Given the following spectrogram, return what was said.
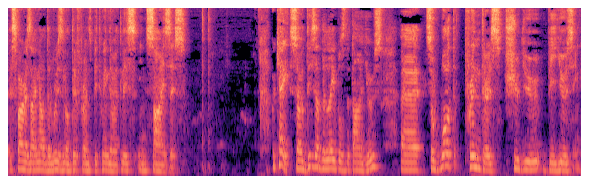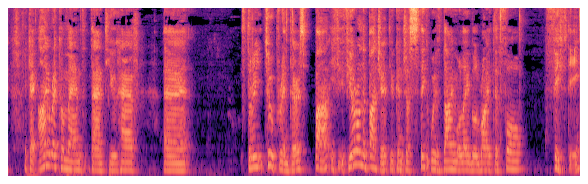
as far as I know there is no difference between them at least in sizes. Okay so these are the labels that I use uh, so what printers should you be using? Okay, I recommend that you have uh, three, two printers, but if, if you're on a budget, you can just stick with Dymo Label Writer 450.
